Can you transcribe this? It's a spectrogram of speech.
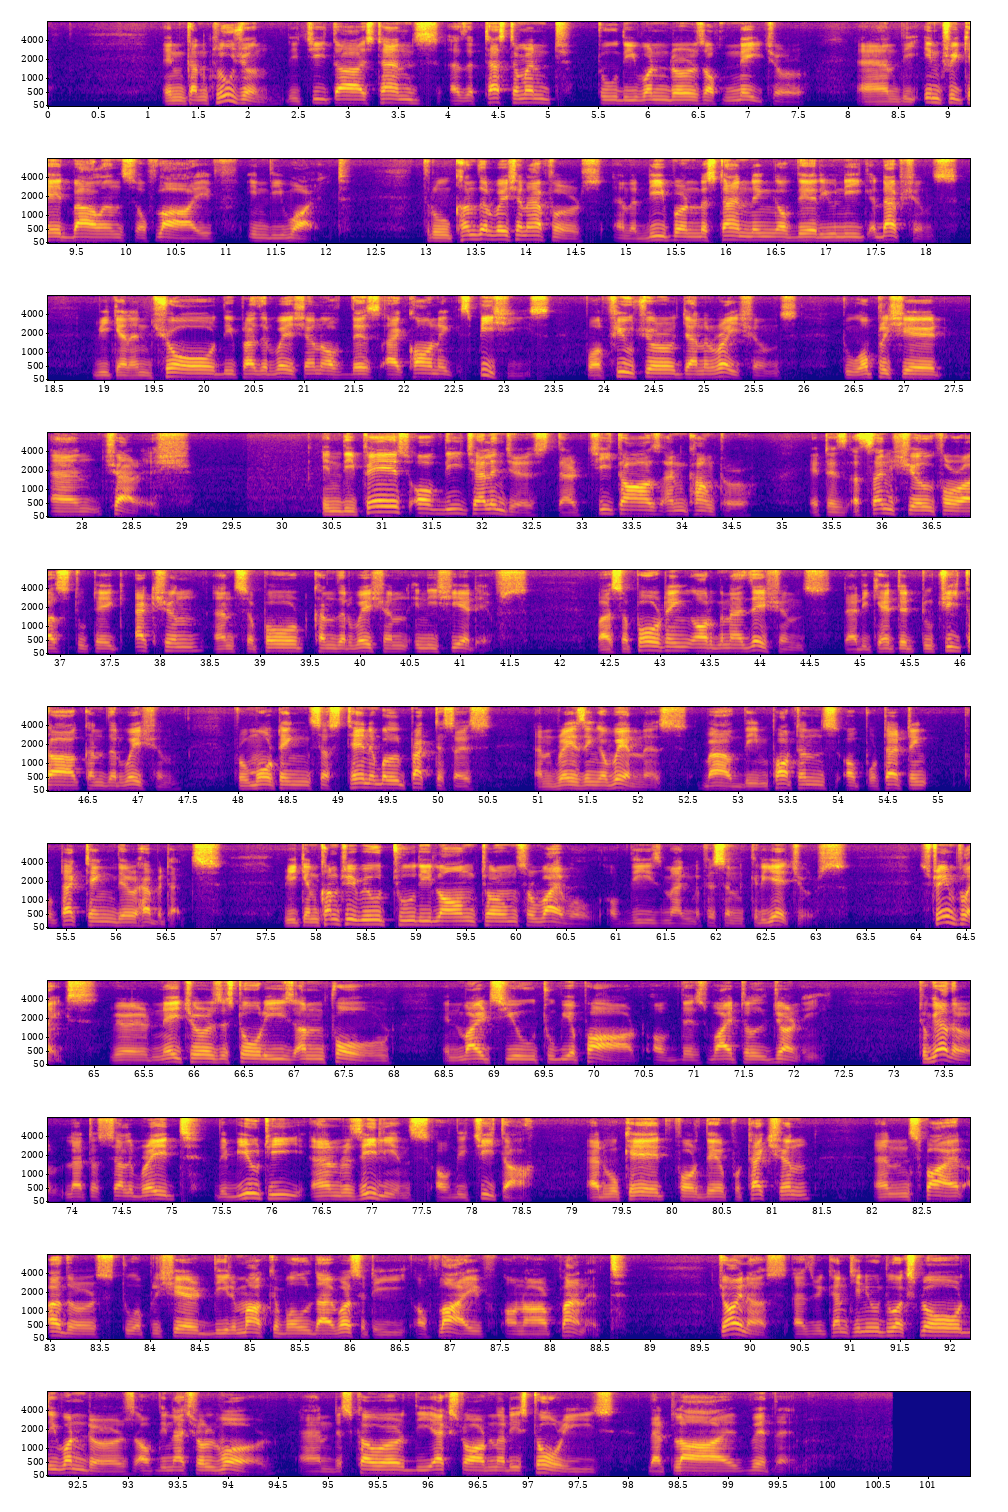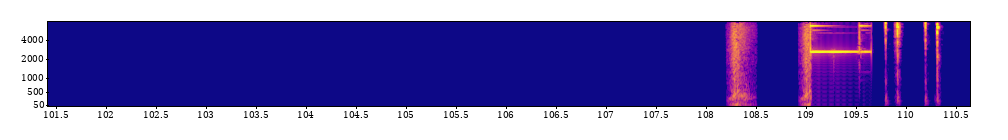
In conclusion, the cheetah stands as a testament to the wonders of nature and the intricate balance of life in the wild. Through conservation efforts and a deeper understanding of their unique adaptations, we can ensure the preservation of this iconic species for future generations to appreciate and cherish. In the face of the challenges that cheetahs encounter, it is essential for us to take action and support conservation initiatives. By supporting organizations dedicated to cheetah conservation, promoting sustainable practices and raising awareness about the importance of protecting, protecting their habitats. We can contribute to the long term survival of these magnificent creatures. Streamflix, where nature's stories unfold, invites you to be a part of this vital journey. Together, let us celebrate the beauty and resilience of the cheetah, advocate for their protection, and inspire others to appreciate the remarkable diversity of life on our planet. Join us as we continue to explore the wonders of the natural world and discover the extraordinary stories that lie within.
